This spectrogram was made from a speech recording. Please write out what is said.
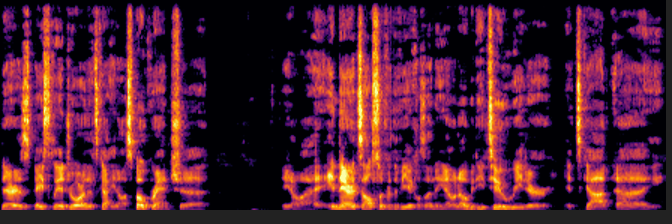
There is basically a drawer that's got you know a spoke wrench. Uh, you know, uh, in there it's also for the vehicles, and you know an OBD two reader. It's got a,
